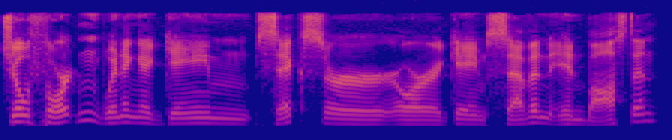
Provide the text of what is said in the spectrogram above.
Joe Thornton winning a game six or or a game seven in Boston.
